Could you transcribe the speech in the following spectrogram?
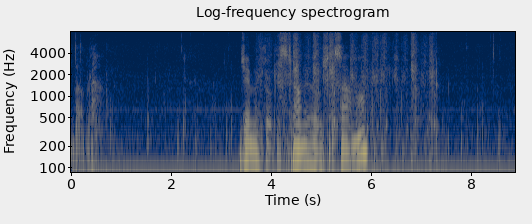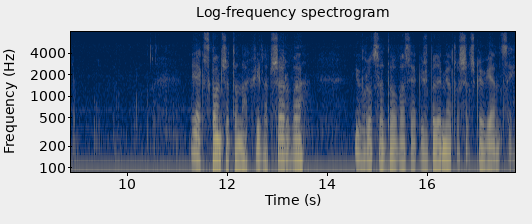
Dobra. Idziemy z drugiej strony robić to samo. I jak skończę to na chwilę przerwę i wrócę do was jak już będę miał troszeczkę więcej.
